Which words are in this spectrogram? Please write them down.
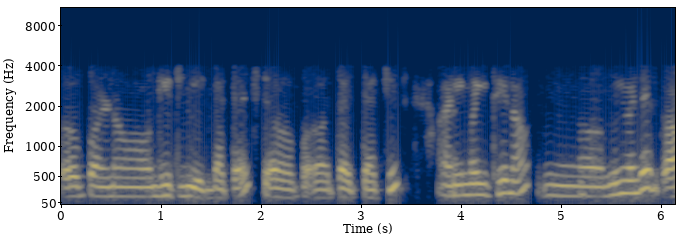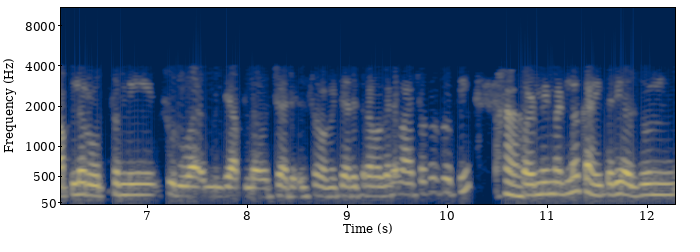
पण घेतली एकदा टेस्ट त्याचीच आणि मग इथे ना मी म्हणजे आपलं रोजचं मी सुरुवात म्हणजे आपलं स्वामी चरित्र वगैरे वाचतच होती. पण मी म्हटलं काहीतरी अजून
